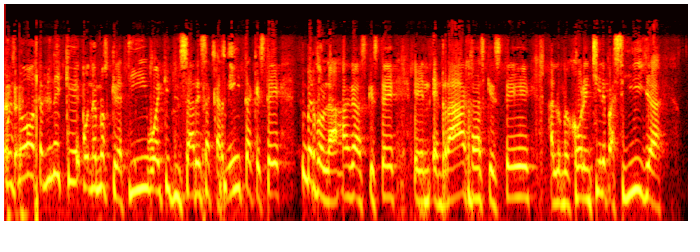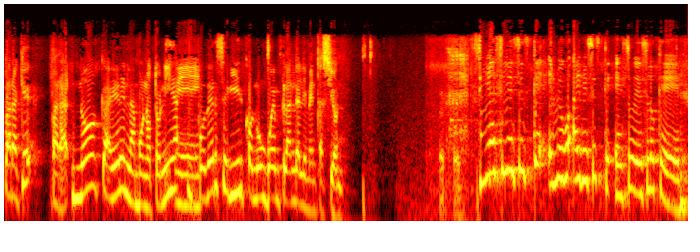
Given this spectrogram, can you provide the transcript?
pues no, también hay que ponernos creativo, hay que usar esa carnita que esté en verdolagas, que esté en, rajas, que esté a lo mejor en chile pasilla. ¿Para qué? Para no caer en la monotonía y poder seguir con un buen plan de alimentación. Sí, así es. Es que luego hay veces que eso es lo que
